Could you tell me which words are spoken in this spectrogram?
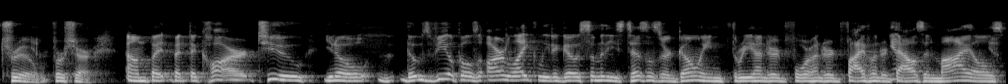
true for sure. Um, but but the car too you know those vehicles are likely to go some of these teslas are going 300 400 500000 miles.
